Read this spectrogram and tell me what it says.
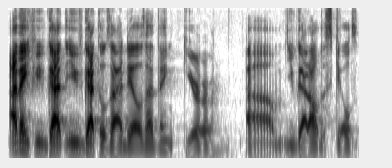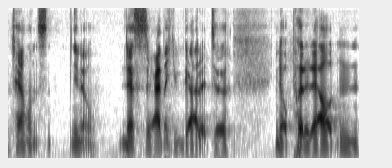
I think if you've got you've got those ideals, I think you're um, you've got all the skills and talents you know necessary. I think you've got it to you know put it out. And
